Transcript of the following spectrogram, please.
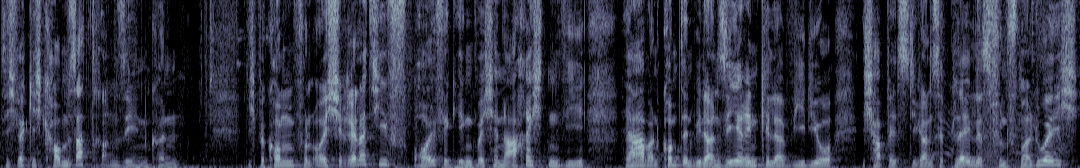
sich wirklich kaum satt dran sehen können. Ich bekomme von euch relativ häufig irgendwelche Nachrichten wie, ja, wann kommt denn wieder ein Serienkiller-Video? Ich habe jetzt die ganze Playlist fünfmal durch.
